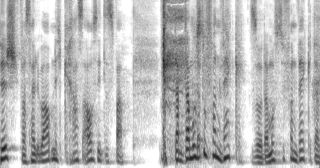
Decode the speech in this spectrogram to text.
Resttisch, was halt überhaupt nicht krass aussieht. Das war, da, da musst du von weg. So, da musst du von weg. Da,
